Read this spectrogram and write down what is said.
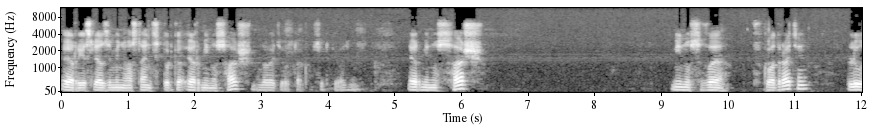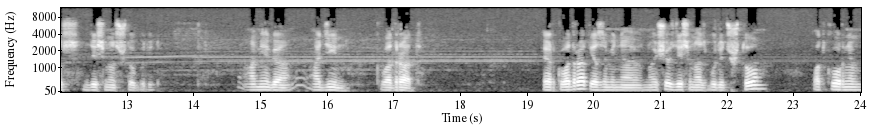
R, если я заменю, останется только R минус H. Ну, давайте вот так вот все-таки возьмем. R минус H минус V в квадрате. Плюс здесь у нас что будет? Омега 1 квадрат r квадрат я заменяю. Но еще здесь у нас будет что под корнем?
